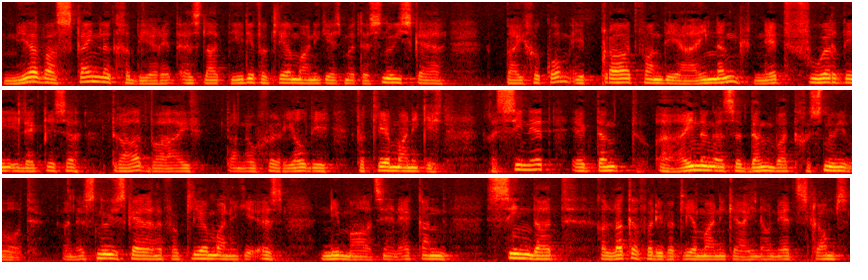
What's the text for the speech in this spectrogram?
meer waarskynlik gebeur het is dat hierdie verkleermannetjies met 'n snoeisker bygekom. Ek praat van die heining net voor die elektriese draad waar hy dan nou gereeld die verkleermannetjies gesien het. Ek dink 'n heining is 'n ding wat gesnoei word. En 'n snoeisker en 'n verkleemannetjie is nie maats nie. En ek kan sien dat gelukkig vir die verkleemannetjie hy nou net skrams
